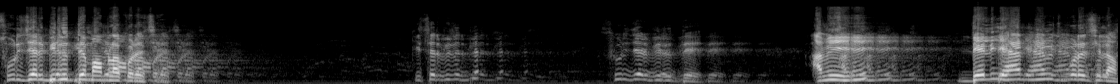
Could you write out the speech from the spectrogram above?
সূর্যের বিরুদ্ধে মামলা করেছে। কিসের বিরুদ্ধে? সূর্যের বিরুদ্ধে। আমি ডেলি হ্যান্ড নিউজ পড়েছিলাম।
